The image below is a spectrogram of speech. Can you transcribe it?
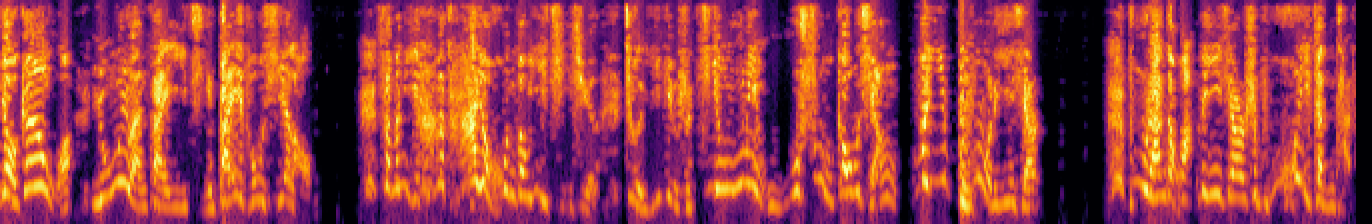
要跟我永远在一起，白头偕老。怎么你和他要混到一起去了？这一定是金无命武术高强，威不林仙儿，不然的话，林仙儿是不会跟他的。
